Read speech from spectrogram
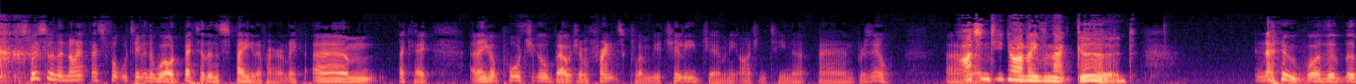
Switzerland, the ninth best football team in the world, better than Spain apparently. Um, okay, and then you got Portugal, Belgium, France, Colombia, Chile, Germany, Argentina, and Brazil. Um, Argentina aren't even that good. No, well they'll, they're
